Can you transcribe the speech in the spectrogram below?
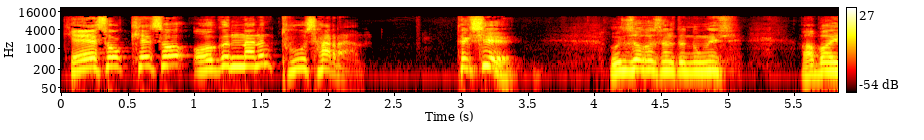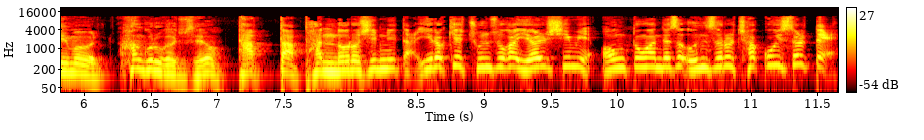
계속해서 어긋나는 두 사람. 택시! 은서가 살던 동네 아바이 마을 항구로 가주세요. 답답한 노릇입니다. 이렇게 준서가 열심히 엉뚱한 데서 은서를 찾고 있을 때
